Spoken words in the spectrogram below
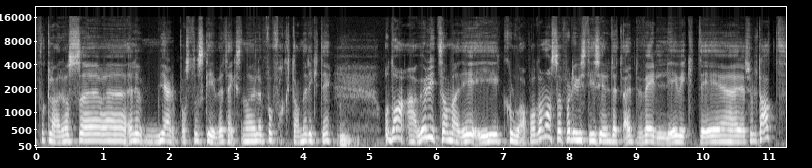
forklare oss eh, Eller hjelpe oss til å skrive teksten eller få faktaene riktig. Mm. Og da er vi jo litt sånn der i, i kloa på dem. Også, fordi hvis de sier at dette er et veldig viktig resultat,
